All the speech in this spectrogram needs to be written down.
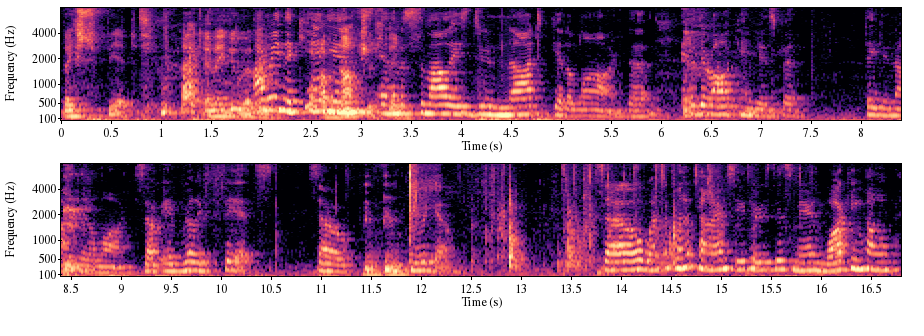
They spit. Right. And they do I mean, the Kenyans and the. Somalis do not get along. The, they're all Kenyans, but they do not get along. So it really fits. So here we go. So once upon a time, see, there's this man walking home.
